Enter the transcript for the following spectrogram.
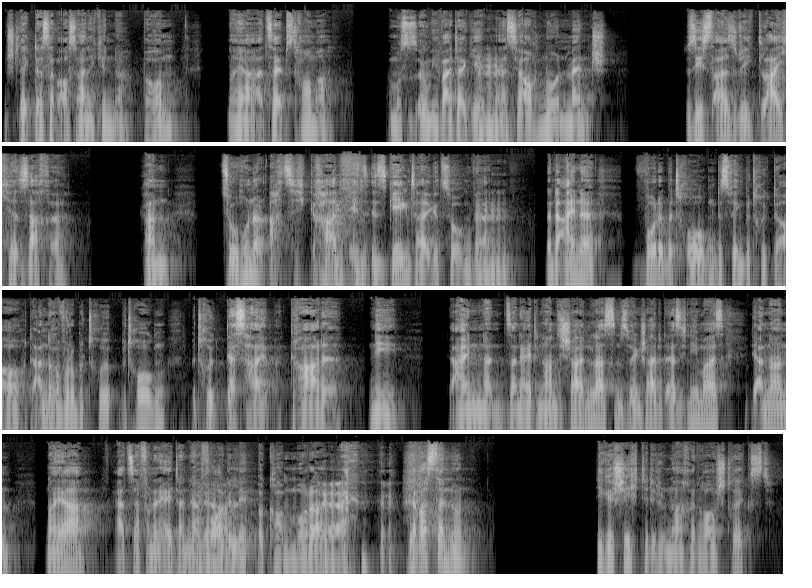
und schlägt deshalb auch seine Kinder. Warum? Naja, als Selbsttrauma. Er muss es irgendwie weitergeben. Mhm. Er ist ja auch nur ein Mensch. Du siehst also, die gleiche Sache kann zu 180 Grad ins, ins Gegenteil gezogen werden. Mhm. Der eine wurde betrogen, deswegen betrügt er auch. Der andere wurde betrogen, betrügt deshalb gerade nie. Der eine, seine Eltern haben sich scheiden lassen, deswegen scheidet er sich niemals. Die anderen, naja, er hat es ja von den Eltern ja, Ja. vorgelebt bekommen, oder? Ja. Ja, was denn nun? Die Geschichte, die du nachher draus strickst,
